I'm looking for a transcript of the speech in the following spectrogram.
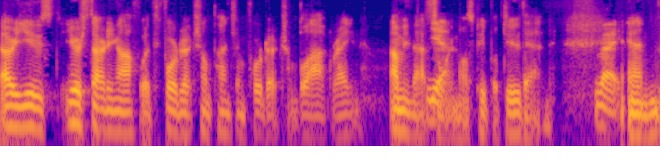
are you you're starting off with four directional punch and four directional block, right? I mean, that's Yeah. the way most people do that. Right. And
